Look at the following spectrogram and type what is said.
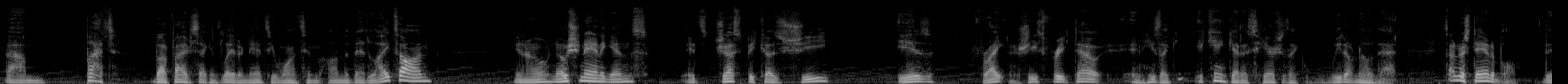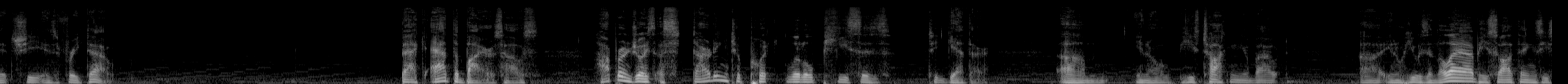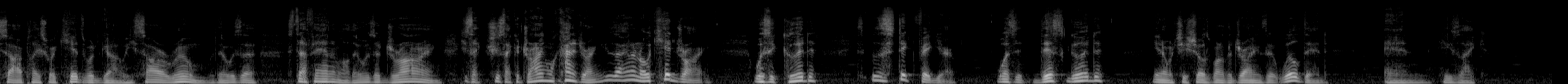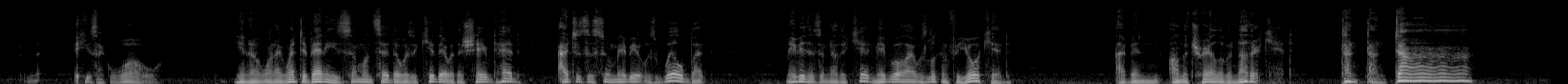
Um, but about five seconds later, Nancy wants him on the bed, lights on. You know, no shenanigans. It's just because she is frightened. She's freaked out and he's like, "You can't get us here." She's like, "We don't know that." It's understandable that she is freaked out. Back at the Byers house, Hopper and Joyce are starting to put little pieces together. Um, you know, he's talking about, uh, you know, he was in the lab. He saw things. He saw a place where kids would go. He saw a room. There was a stuffed animal. There was a drawing. He's like, she's like, a drawing? What kind of drawing? He's like, I don't know, a kid drawing. Was it good? It was a stick figure was it this good? You know, when she shows one of the drawings that Will did, and he's like, he's like, whoa. You know, when I went to Benny's, someone said there was a kid there with a shaved head. I just assumed maybe it was Will, but maybe there's another kid. Maybe while I was looking for your kid, I've been on the trail of another kid. Dun dun dun.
